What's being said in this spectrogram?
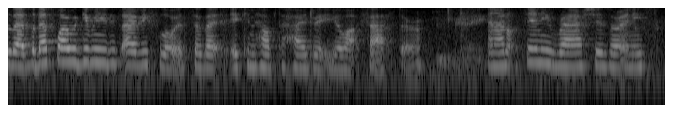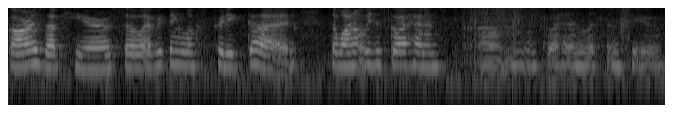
So that, but that's why we're giving you these IV fluids so that it can help to hydrate you a lot faster. And I don't see any rashes or any scars up here, so everything looks pretty good. So why don't we just go ahead and um, let's go ahead and listen to you.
